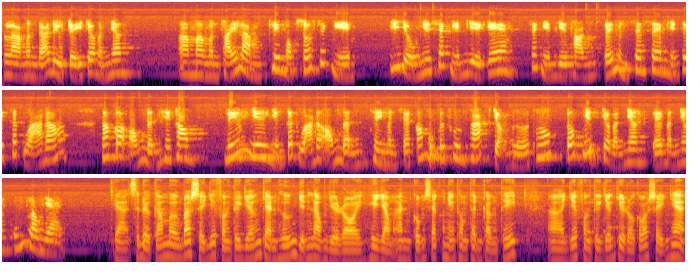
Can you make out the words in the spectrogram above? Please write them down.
là mình đã điều trị cho bệnh nhân à, mà mình phải làm thêm một số xét nghiệm ví dụ như xét nghiệm về gan xét nghiệm về thận để mình xem xem những cái kết quả đó nó có ổn định hay không nếu như những kết quả đó ổn định thì mình sẽ có một cái phương pháp chọn lựa thuốc tốt nhất cho bệnh nhân để bệnh nhân uống lâu dài Dạ, xin được cảm ơn bác sĩ với phần tư vấn cho anh Hướng Vĩnh Long vừa rồi. Hy vọng anh cũng sẽ có những thông tin cần thiết à, với phần tư vấn vừa rồi của bác sĩ nha.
